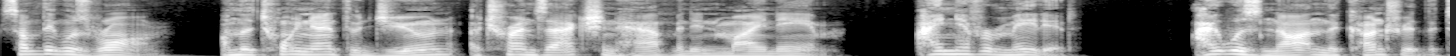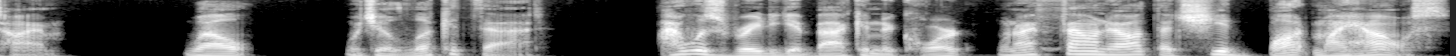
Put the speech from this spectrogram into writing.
Something was wrong. On the 29th of June, a transaction happened in my name. I never made it. I was not in the country at the time. Well, would you look at that? I was ready to get back into court when I found out that she had bought my house.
